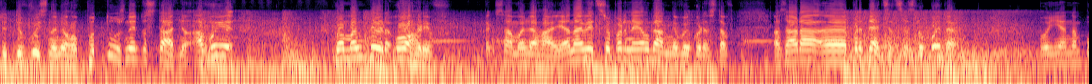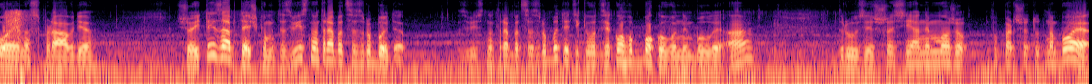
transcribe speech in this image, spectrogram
Ти дивись на нього, потужний достатньо. А ви, командир Огрів, так само лягає. Я навіть Супер Нейлган не використав. А зараз е, придеться це зробити. Бо є набої насправді. Що, йти за аптечками? Та звісно, треба це зробити. Звісно, треба це зробити, тільки от з якого боку вони були, а? Друзі, щось я не можу. По-перше, тут набої.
